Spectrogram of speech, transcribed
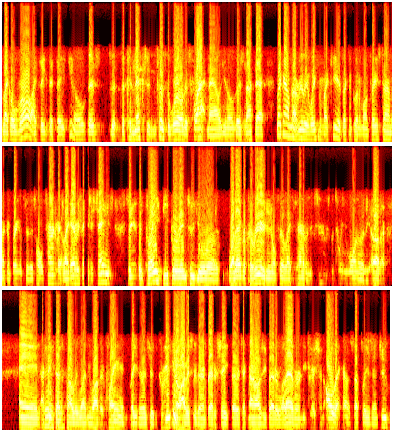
like overall, I think that they, you know, there's the the connection since the world is flat now. You know, there's not that. Like I'm not really away from my kids. I can put them on Facetime. I can bring them to this whole tournament. Like everything has changed, so you can play deeper into your whatever career. You don't feel like you're having to choose between one or the other. And I think Mhm. that's probably maybe why they're playing later into the career. You know, obviously they're in better shape, better technology, better whatever, nutrition, all that kind of stuff plays in too.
